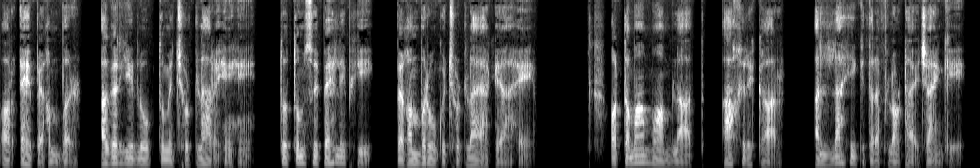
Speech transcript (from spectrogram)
اور اے پیغمبر، اگر یہ لوگ تمہیں چھٹلا رہے ہیں، تو تم سے پہلے بھی پیغمبروں کو چھٹلایا گیا ہے۔ اور تمام معاملات آخر کار اللہ ہی کی طرف لوٹائے جائیں گے۔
